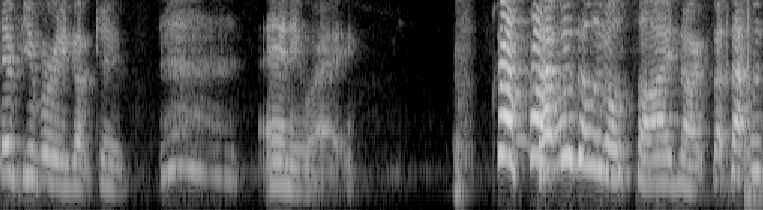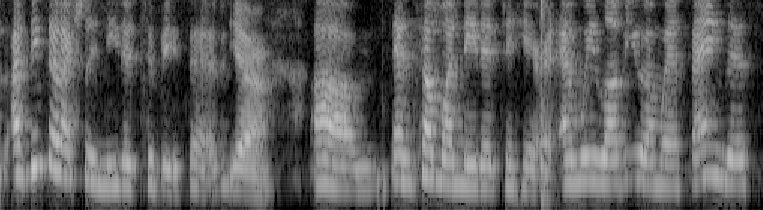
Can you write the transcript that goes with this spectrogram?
if you've already got kids. Anyway. That was a little side note, but that was I think that actually needed to be said. Yeah. Um, and someone needed to hear it. And we love you and we're saying this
